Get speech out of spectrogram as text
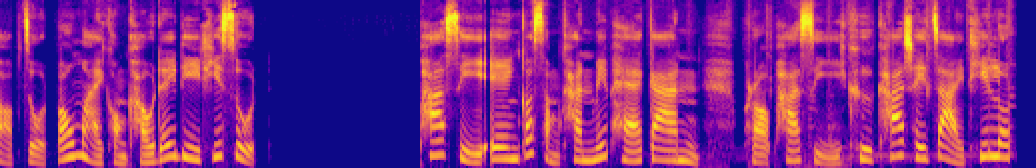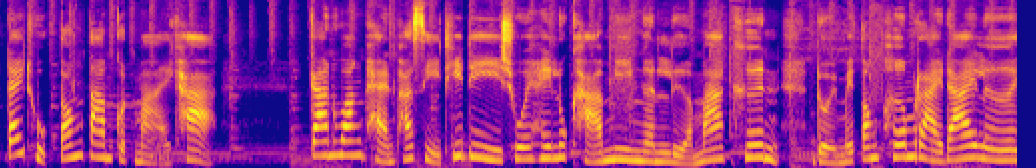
ตอบโจทย์เป้าหมายของเขาได้ดีที่สุดภาษีเองก็สำคัญไม่แพ้กัน เพราะภาษีคือค่าใช้จ่ายที่ลดได้ถูกต้องตามกฎหมายค่ะ การวางแผนภาษีที่ดีช่วยให้ลูกค้ามีเงินเหลือมากขึ้น โดยไม่ต้องเพิ่มรายได้เลย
